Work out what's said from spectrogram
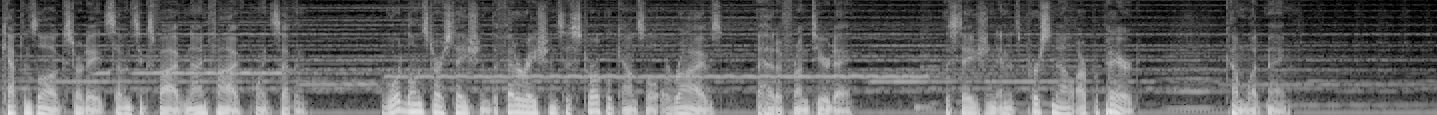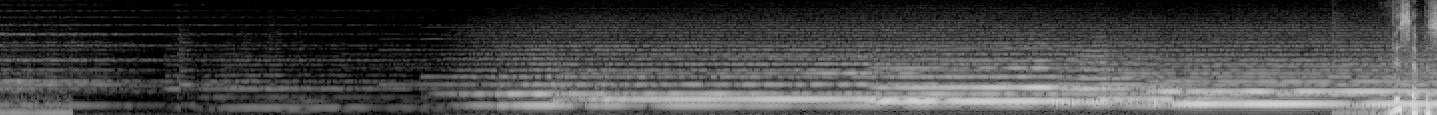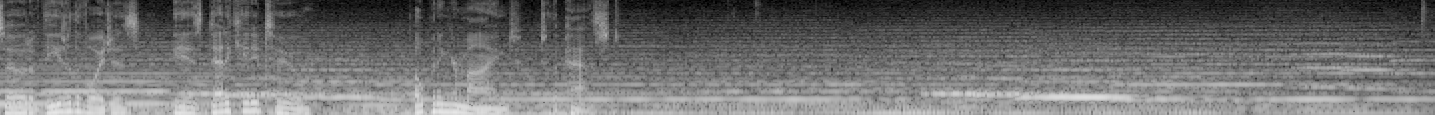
Captain's log, stardate 76595.7. Aboard Lone Star Station, the Federation's Historical Council arrives ahead of Frontier Day. The station and its personnel are prepared, come what may. This episode of These Are the Voyages is dedicated to opening your mind to the past.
